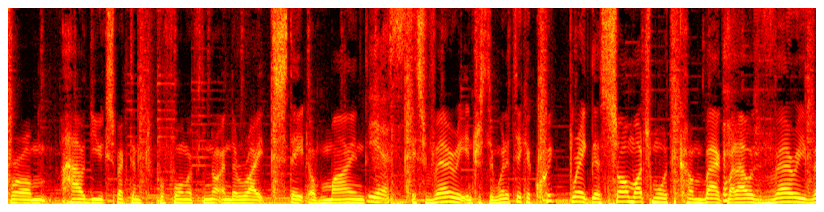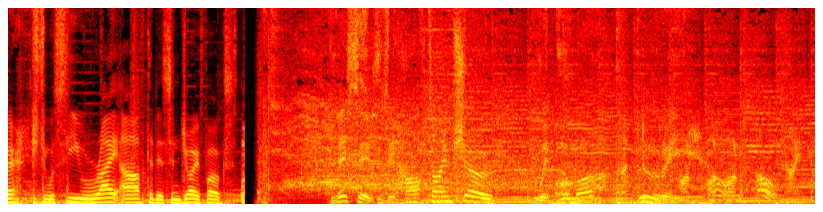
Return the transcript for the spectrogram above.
from how do you expect them to perform if they're not in the right state of mind. Yes. It's very interesting. We're going to take a quick break. There's so much more to come back, but I was very, very interesting. We'll see you right after this. Enjoy, folks. This is the halftime show with Umar Duri on Pulse 95.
